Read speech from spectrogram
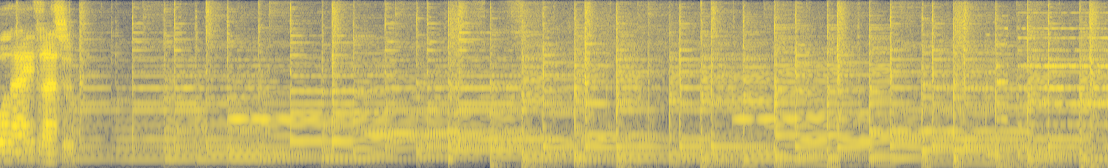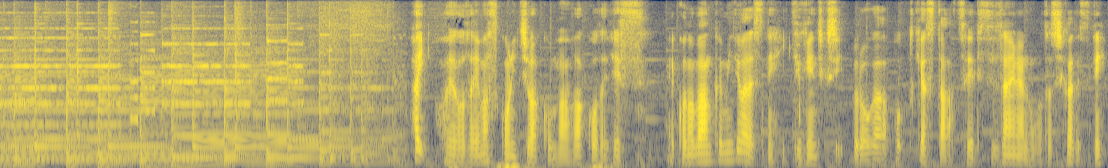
コーダーイズラジオはい、おはようございます。こんにちは、こんばんは、コーダイです。この番組ではですね、一級建築士、ブロガー、ポッドキャスター、生理デザイナーの私がですね、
